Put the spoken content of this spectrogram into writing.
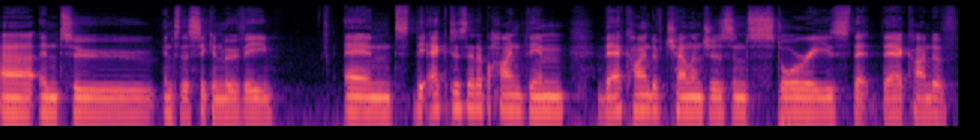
uh, into into the second movie and the actors that are behind them, their kind of challenges and stories that they're kind of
